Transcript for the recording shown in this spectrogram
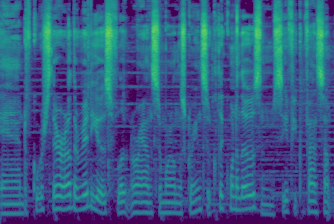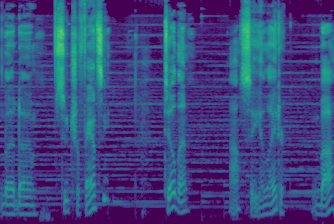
and of course, there are other videos floating around somewhere on the screen, so click one of those and see if you can find something that uh, suits your fancy. Till then, I'll see you later. Bye.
